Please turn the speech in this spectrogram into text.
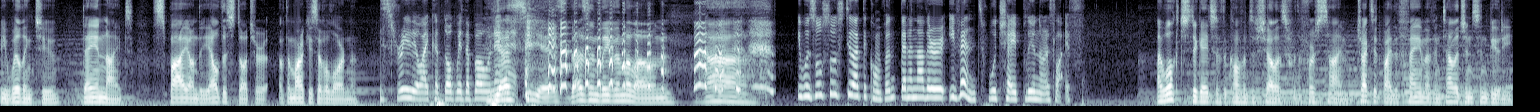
be willing to, day and night, spy on the eldest daughter of the Marquis of Alorna. It's really like a dog with a bone, yes, isn't it? he is. Doesn't leave them alone. Ah. It was also still at the convent that another event would shape Leonor's life. I walked to the gates of the convent of Chelas for the first time, attracted by the fame of intelligence and beauty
